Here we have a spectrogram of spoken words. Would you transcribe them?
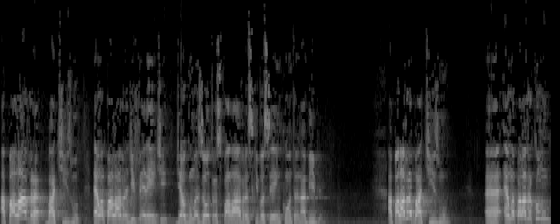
A palavra batismo é uma palavra diferente de algumas outras palavras que você encontra na Bíblia. A palavra batismo é, é uma palavra comum.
